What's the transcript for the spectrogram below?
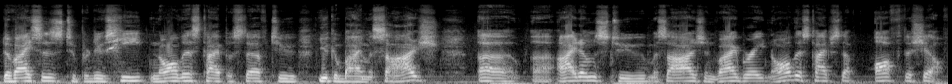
devices to produce heat and all this type of stuff. To you can buy massage uh, uh, items to massage and vibrate and all this type of stuff off the shelf.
